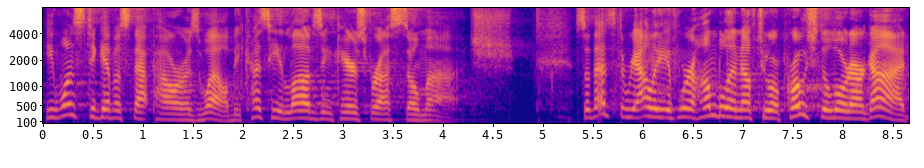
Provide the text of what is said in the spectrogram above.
he wants to give us that power as well because he loves and cares for us so much. So that's the reality. If we're humble enough to approach the Lord our God,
